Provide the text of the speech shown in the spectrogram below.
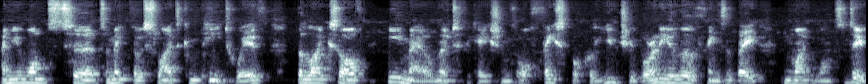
And you want to, to make those slides compete with the likes of email notifications or Facebook or YouTube or any of the other things that they might want to do.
